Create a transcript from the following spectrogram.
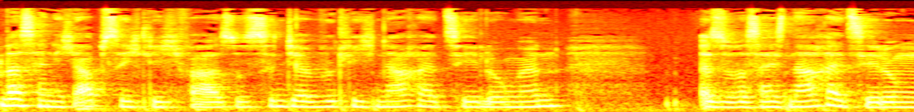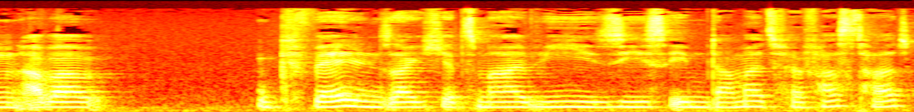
was ja nicht absichtlich war. Also es sind ja wirklich Nacherzählungen. Also was heißt Nacherzählungen, aber Quellen, sage ich jetzt mal, wie sie es eben damals verfasst hat.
